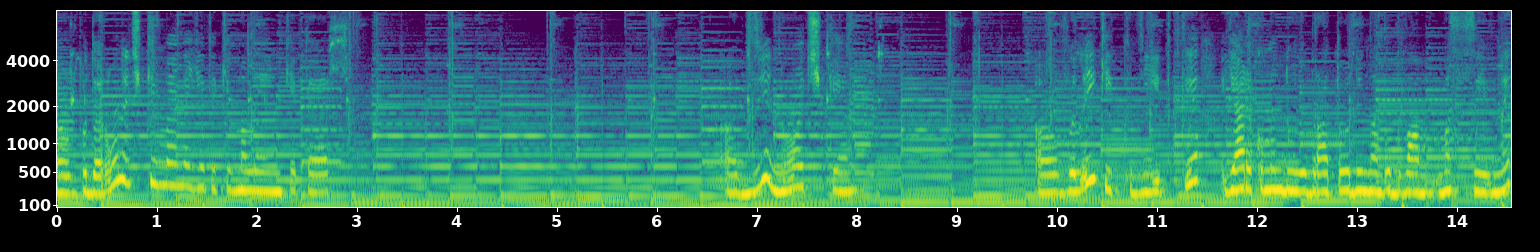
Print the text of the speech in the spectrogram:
Е, Подаруночки в мене є такі маленькі теж. Е, Дзвіночки. Е, Великі квітки. Я рекомендую брати один або два масивних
